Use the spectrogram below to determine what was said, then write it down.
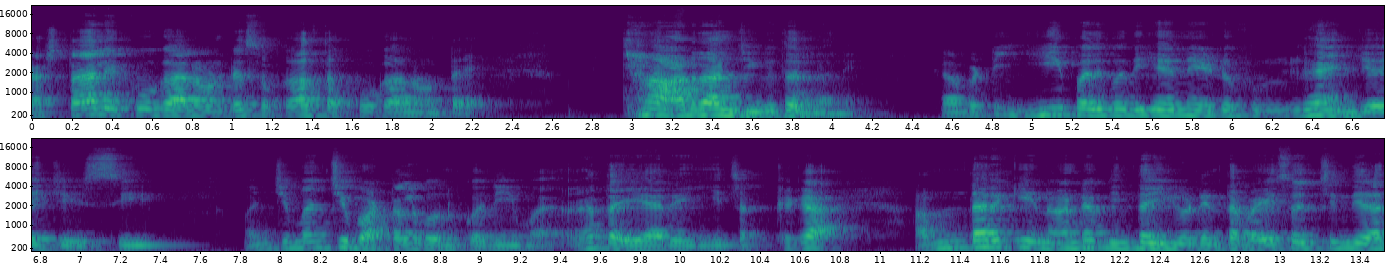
కష్టాలు ఎక్కువ కాలం ఉంటాయి సుఖాలు తక్కువ కాలం ఉంటాయి. ఆడదాని జీవితంలోనే. కాబట్టి ఈ పది పదిహేను ఏళ్ళు ఫుల్గా ఎంజాయ్ చేసి మంచి మంచి బట్టలు కొనుక్కొని బాగా తయారయ్యి చక్కగా అందరికీ అంటే ఇంత ఈవిడ ఇంత వయసు వచ్చింది ఇలా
